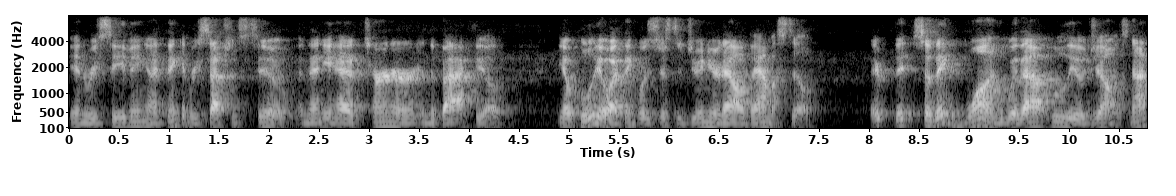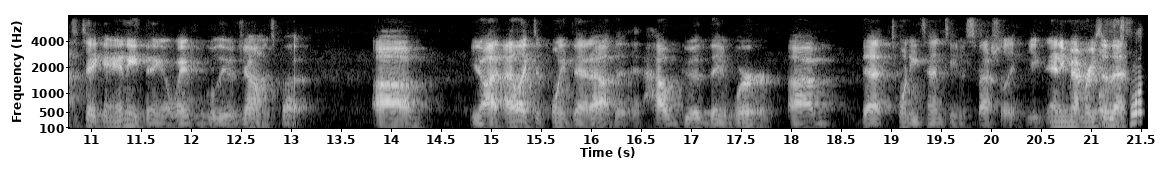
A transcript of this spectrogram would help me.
in receiving, I think in receptions too. And then you had Turner in the backfield. You know, Julio, I think, was just a junior at Alabama still. They, they, so they won without Julio Jones. Not to take anything away from Julio Jones, but um, you know, I, I, like to point that out that how good they were. Um, that 2010 team, especially. Any memories well, of that? 20,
